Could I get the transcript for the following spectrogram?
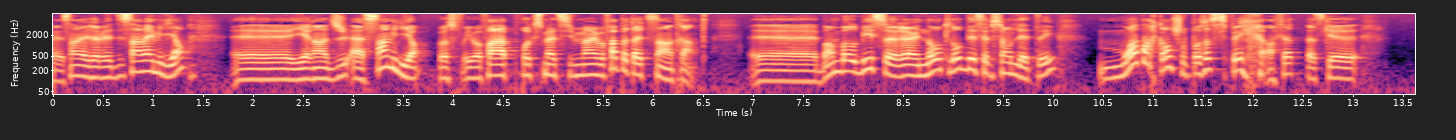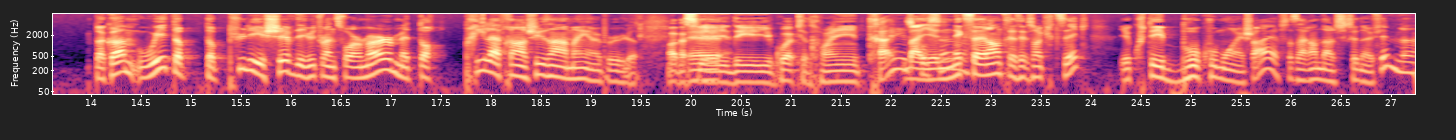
Euh, 100 j'avais dit 120 millions. Euh, il est rendu à 100 millions. Il va, se- il va faire approximativement, il va faire peut-être 130. Euh, Bumblebee serait une autre, l'autre déception de l'été. Moi, par contre, je trouve pas ça si pire, en fait, parce que t'as comme, oui, t'as, t'as plus les chiffres des vieux Transformers, mais t'as repris la franchise en main un peu, là. Ouais, parce qu'il Euh, y a des, il y a quoi, 93 Ben, il y a une excellente réception critique. Il a coûté beaucoup moins cher. Ça, ça rentre dans le succès d'un film, là.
